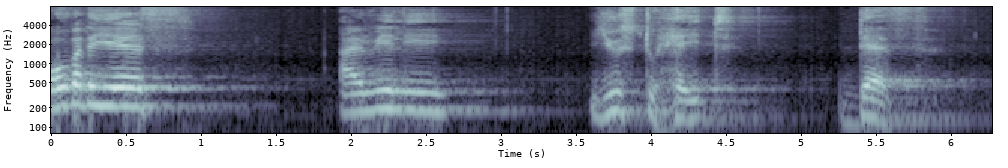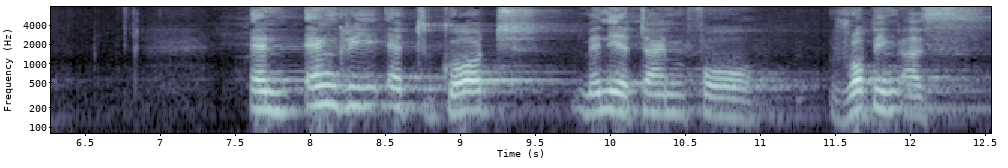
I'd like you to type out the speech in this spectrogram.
Over the years, I really used to hate death and angry at God many a time for robbing us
